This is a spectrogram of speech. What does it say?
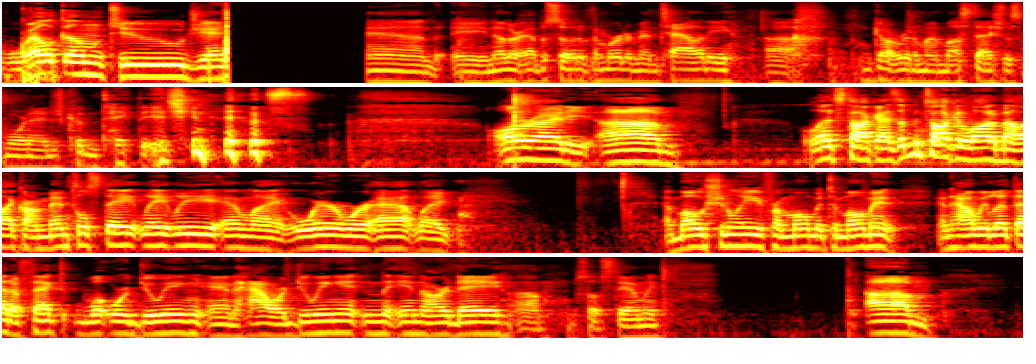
Welcome to January and another episode of the Murder Mentality. Uh, got rid of my mustache this morning. I just couldn't take the itchiness. Alrighty, um, let's talk, guys. I've been talking a lot about like our mental state lately and like where we're at, like emotionally from moment to moment, and how we let that affect what we're doing and how we're doing it in the, in our day. Um, so Stanley. Um,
